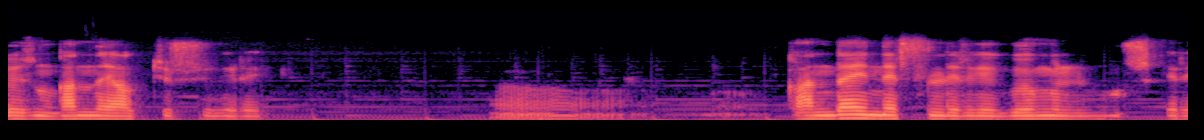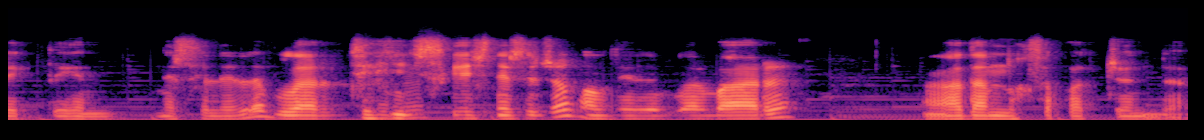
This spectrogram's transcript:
өзүн кандай алып жүрүшү керек? Кандай нерселерге көңүл буруш керек деген нерселер да? Булар технический эч нерсе жок ал жерде булар баары адамдык сапат жөнүндө.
